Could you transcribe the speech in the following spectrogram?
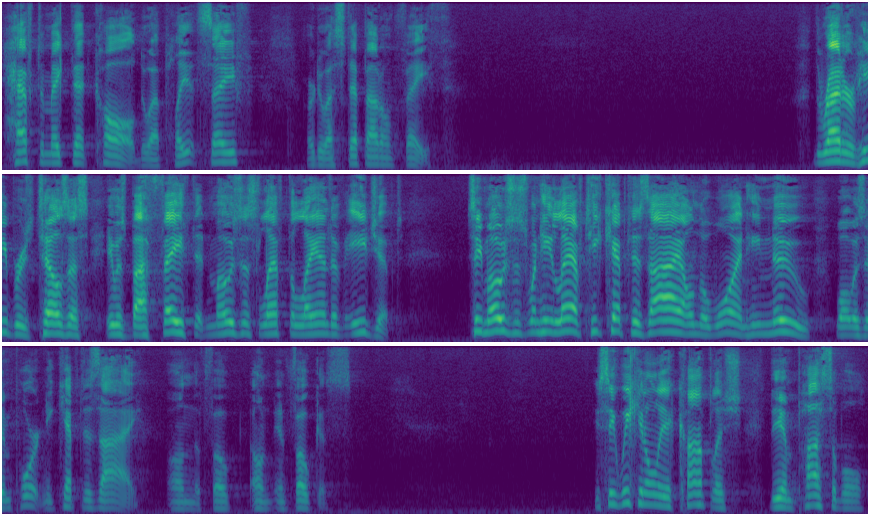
have to make that call. Do I play it safe or do I step out on faith? The writer of Hebrews tells us it was by faith that Moses left the land of Egypt See, Moses, when he left, he kept his eye on the one. He knew what was important. He kept his eye on the fo- on, in focus. You see, we can only accomplish the impossible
